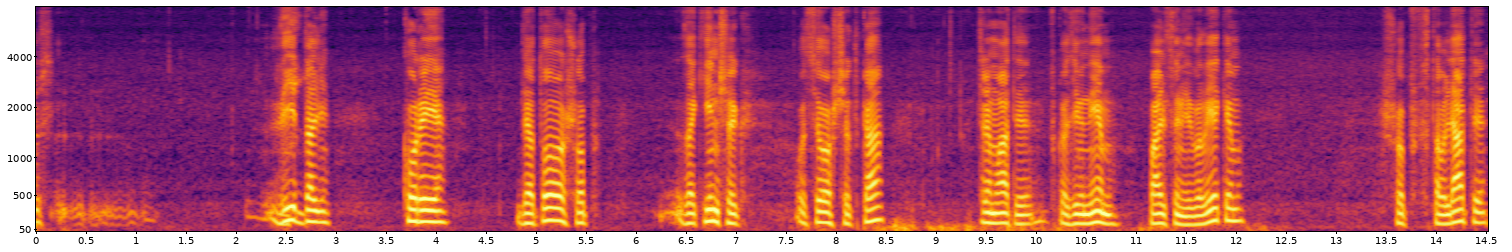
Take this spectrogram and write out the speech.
е, віддаль кори для того, щоб закінчик оцього щитка тримати вказівним пальцем і великим, щоб вставляти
